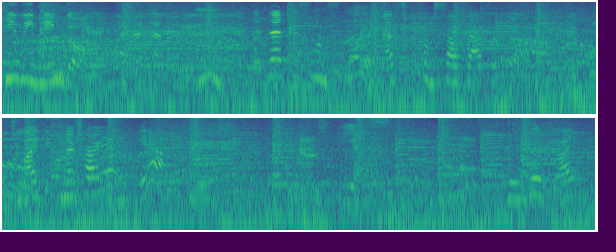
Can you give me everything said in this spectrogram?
Kiwi Mango. I bet this one's good. That's from South Africa. Did you like it? Can I try it? Yeah. You guys. Yes. Oh. Is it right?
